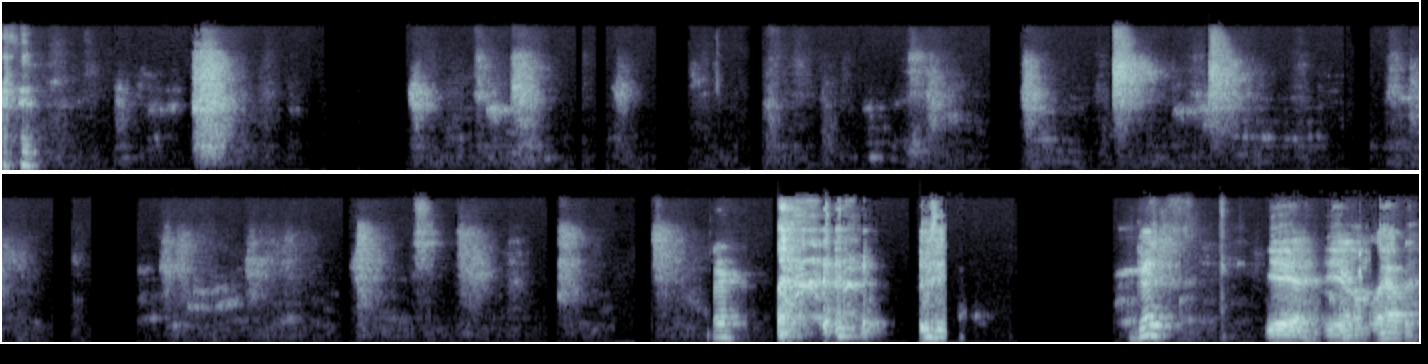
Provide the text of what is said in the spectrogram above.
there. Was it good? Yeah, yeah. I don't know what happened.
